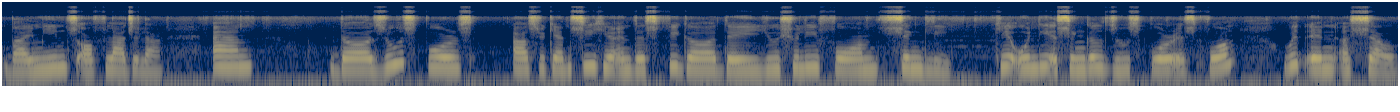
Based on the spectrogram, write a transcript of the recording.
By means of flagella. And the zoospores as you can see here in this figure they usually form singly okay? Only a single zoospore is formed within a cell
